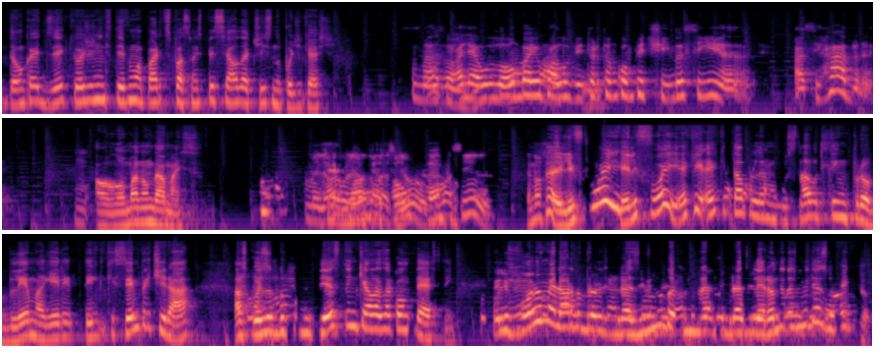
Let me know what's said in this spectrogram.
Então quer dizer que hoje a gente teve uma participação especial da Tice no podcast. Mas olha, o Lomba e o Paulo Vitor estão competindo assim, a- acirrado, né? Ao Lomba não dá mais. O melhor Que goleiro do manda Brasil. Como assim? Eu não ele foi, ele foi. É que, é que tá o problema. O Gustavo tem um problema que ele tem que sempre tirar as coisas do contexto em que elas acontecem. Ele foi o melhor do Bra- Brasil no, no Bra- no Brasileirão de 2018.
